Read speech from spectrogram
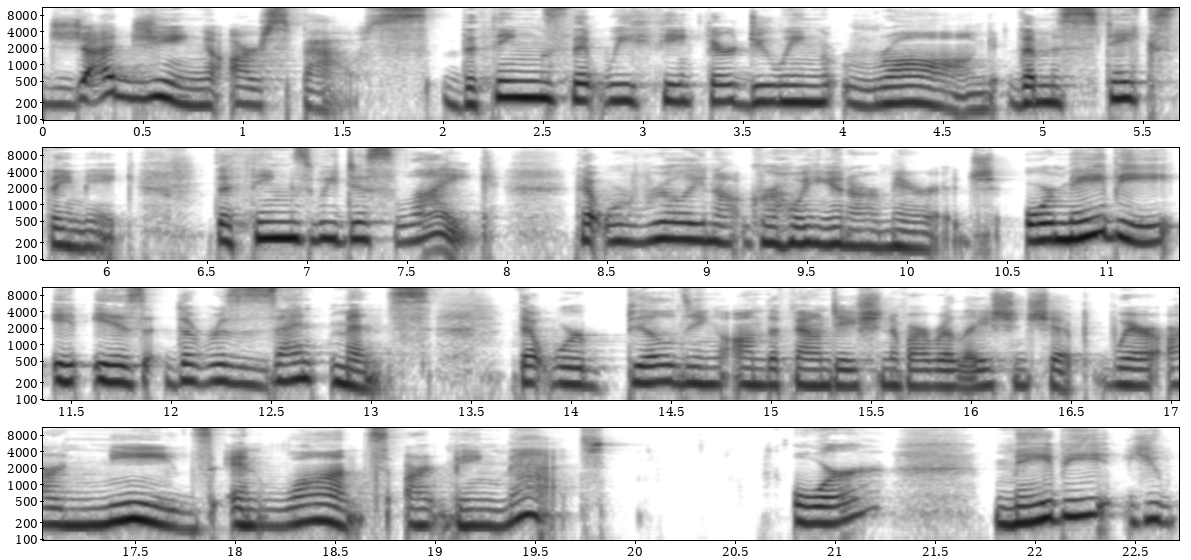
judging our spouse, the things that we think they're doing wrong, the mistakes they make, the things we dislike, that we're really not growing in our marriage. Or maybe it is the resentments that we're building on the foundation of our relationship where our needs and wants aren't being met. Or maybe you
